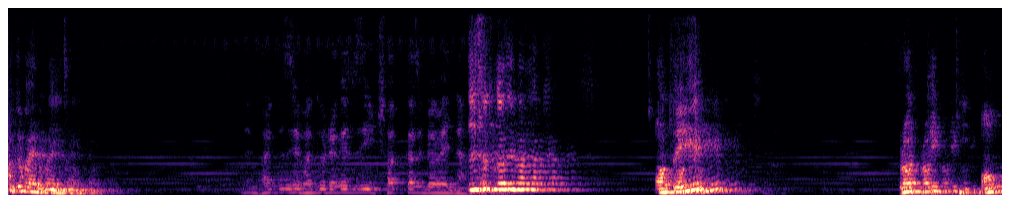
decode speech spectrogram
একে বাইরে নিয়ে যাবে ভাগ্য যে ভাগ্যটাকে যদি সৎ কাজে ব্যবহার না নিষেধ কাজে না লাগে। অতএব প্রত্যেকটি অঙ্গ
